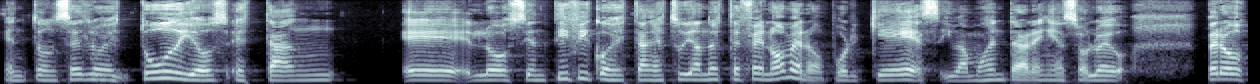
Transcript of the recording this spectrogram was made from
Entonces los estudios están, eh, los científicos están estudiando este fenómeno, ¿por qué es? Y vamos a entrar en eso luego pero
